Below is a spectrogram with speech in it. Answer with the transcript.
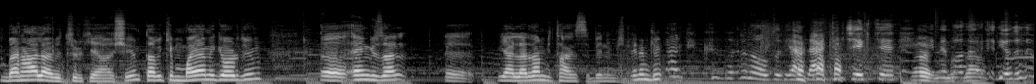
ben hala bir Türkiye aşığıyım. Tabii ki Miami gördüğüm e, en güzel e, yerlerden bir tanesi benim için. Benim bir Kızların olduğu yerler diyecekti. evet, Demin bana öyle diyordu değil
